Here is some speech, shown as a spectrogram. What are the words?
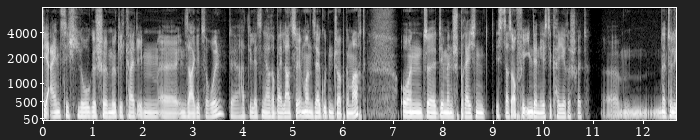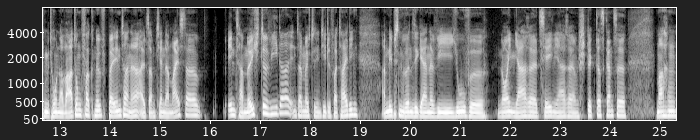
die einzig logische Möglichkeit, eben äh, Insagi zu holen. Der hat die letzten Jahre bei Lazio immer einen sehr guten Job gemacht. Und äh, dementsprechend ist das auch für ihn der nächste Karriereschritt. Ähm, natürlich mit hohen Erwartungen verknüpft bei Inter, ne? als amtierender Meister Inter möchte wieder, Inter möchte den Titel verteidigen. Am liebsten würden sie gerne wie Juve neun Jahre, zehn Jahre im Stück das Ganze machen.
